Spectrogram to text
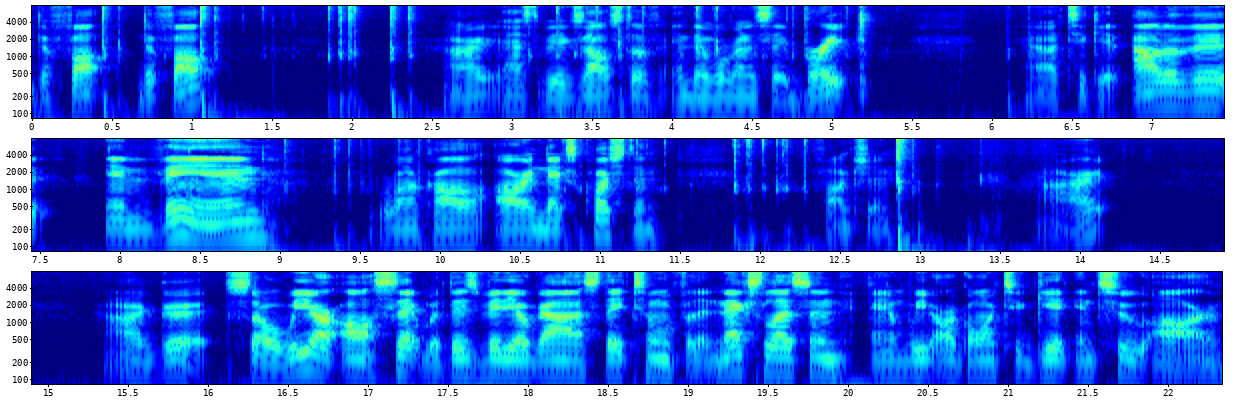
default default all right it has to be exhaustive. And then we're going to say break uh, to get out of it. And then we're going to call our next question function. All right. All right good. So we are all set with this video guys. Stay tuned for the next lesson. And we are going to get into our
